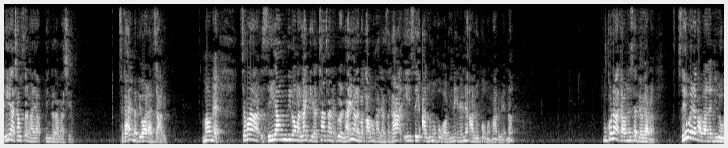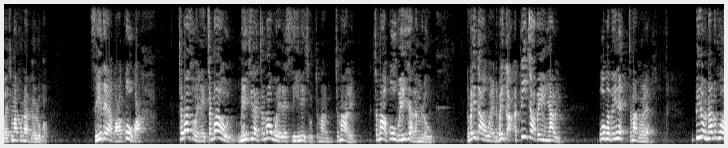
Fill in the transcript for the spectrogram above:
465ရောက်မင်္ဂလာပါရှင်စကားမပြောရတာကြာပြီမောင်နဲ့ကျမဈေးရောင်းပြီးတော့မှလိုက်တရားချချနေပြီးတော့ line ကလည်းမကောင်းတော့ခါကျစကားအေးစေးအာလူမဖို့ပါဒီနေ့နည်းနည်းအာလူဖို့မှာမတို့ရနော်ခုနအကြောင်းလေးဆက်ပြောရမယ်ဈေးဝယ်တဲ့ခါမှလည်းဒီလိုပဲကျမခုနပြောလို့ပေါ့ဈေးတဲ့ကွာကို့ကွာကျမဆိုရင်လေကျမကိုမေးကြည့်လိုက်ကျမဝယ်တဲ့ဈေးတွေဆိုကျမကျမလေကျမပို့ပေးကြလည်းမလို့ တပိတ်တာဝယ်တပိတ်တာအတိအကျပေးရင်ရပြီပို့မပေးနဲ့ကျမပြောတယ်ပြီးတော့နောက်တစ်ခုက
